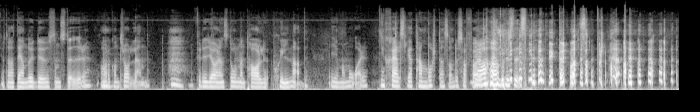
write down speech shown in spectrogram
Utan att det ändå är du som styr och har Mm. kontrollen. För det gör en stor mental skillnad i hur man mår. Den själsliga tandborsten som du sa förut. Ja, precis. jag tyckte det var så bra.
